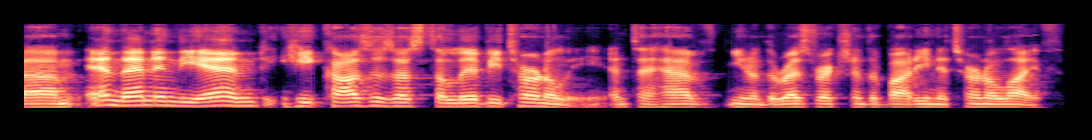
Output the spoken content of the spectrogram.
Um, and then in the end he causes us to live eternally and to have you know the resurrection of the body and eternal life.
